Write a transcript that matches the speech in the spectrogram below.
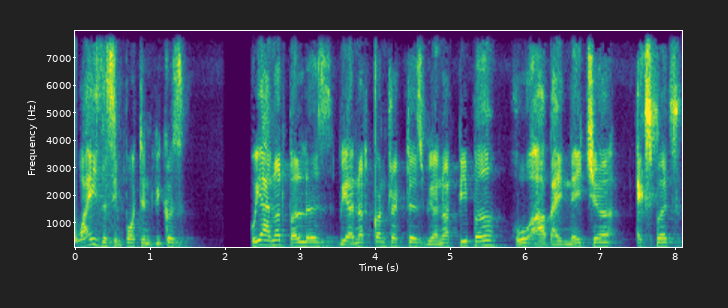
why is this important? Because we are not builders, we are not contractors, we are not people who are by nature experts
